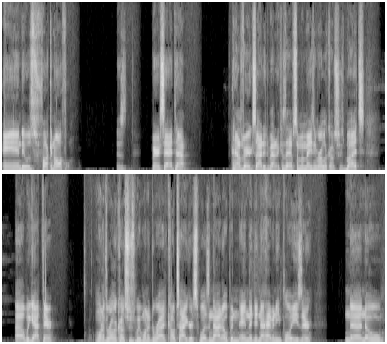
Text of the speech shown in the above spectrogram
and it was fucking awful. It was very sad time, and I was very excited about it because they have some amazing roller coasters. But uh, we got there. One of the roller coasters we wanted to ride, called Tigris, was not open, and they did not have any employees there. No, no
